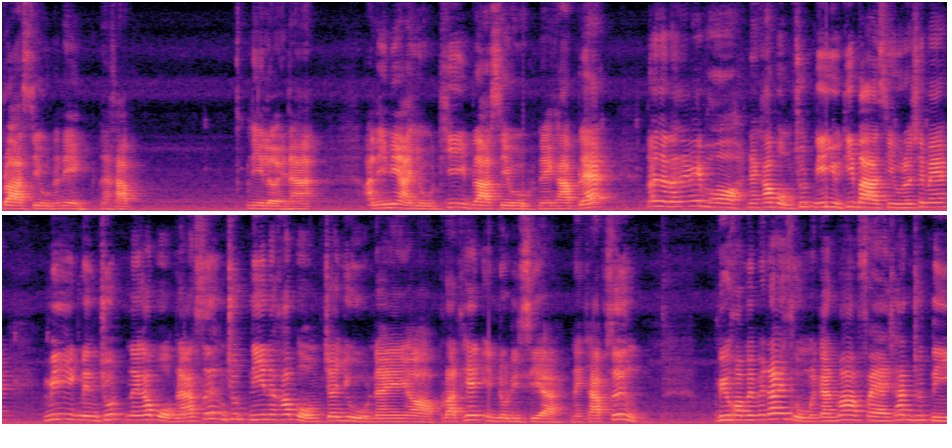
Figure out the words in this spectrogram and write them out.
บราซิลนั่นเองนะครับ นี่เลยนะ อันนี้เนี่ยอยู่ที่บราซิลนะครับ และนอกจากนั้นยังไม่พอนะครับผมชุดนี้อยู่ที่บราซิลแล้วใช่ไหมมีอีกหนึ่งชุดนะครับผมนะ ซึ่งชุดนี้นะครับผมจะอยู่ในประเทศอินโดนีเซียนะครับ ซึ่งมีความเป็นไปได้สูงเหมือนกันว่าแฟชั่นชุดนี้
